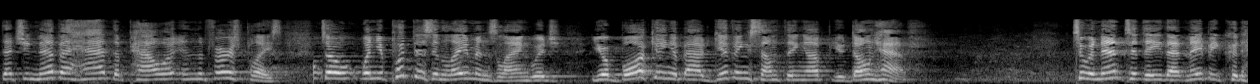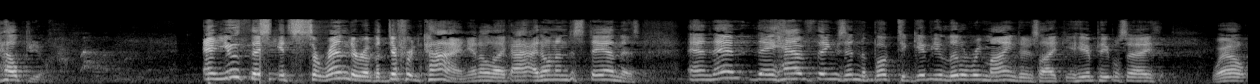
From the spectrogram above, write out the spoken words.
that you never had the power in the first place. So when you put this in layman's language, you're balking about giving something up you don't have to an entity that maybe could help you. And you think it's surrender of a different kind. You know, like, I, I don't understand this. And then they have things in the book to give you little reminders, like you hear people say, well,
